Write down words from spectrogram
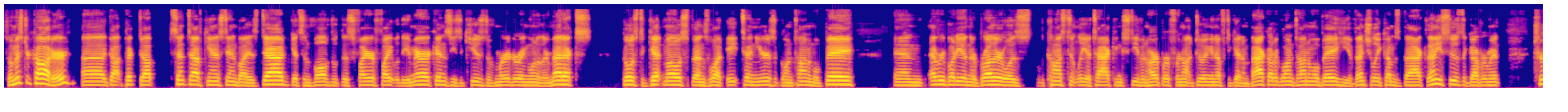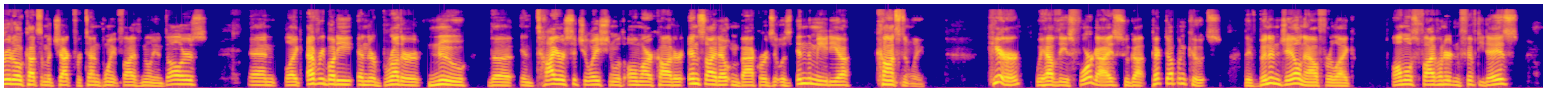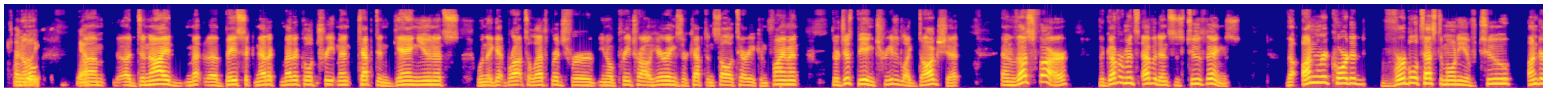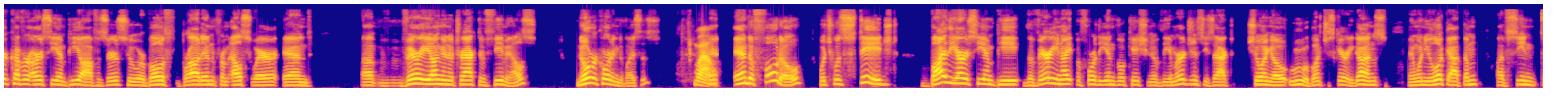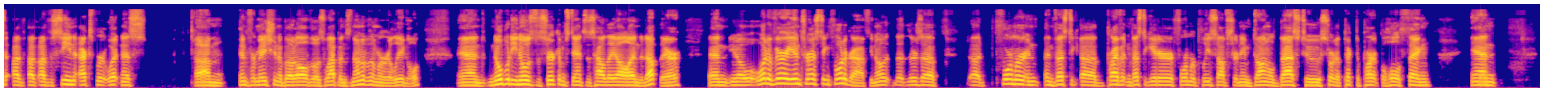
So Mr. Khadr uh, got picked up, sent to Afghanistan by his dad, gets involved with this firefight with the Americans. He's accused of murdering one of their medics, goes to Gitmo, spends what, eight, ten years at Guantanamo Bay, and everybody and their brother was constantly attacking Stephen Harper for not doing enough to get him back out of Guantanamo Bay. He eventually comes back. Then he sues the government. Trudeau cuts him a check for $10.5 million. And like everybody and their brother knew the entire situation with Omar Khadr inside out and backwards. It was in the media constantly. Here we have these four guys who got picked up in Coutts. They've been in jail now for like almost 550 days. You know, yeah. um, uh, denied uh, basic med- medical treatment, kept in gang units. When they get brought to Lethbridge for you know pretrial hearings, they're kept in solitary confinement. They're just being treated like dog shit. And thus far, the government's evidence is two things: the unrecorded verbal testimony of two undercover RCMP officers who were both brought in from elsewhere and uh, very young and attractive females, no recording devices. Wow. And, and, a photo which was staged by the RCMP the very night before the invocation of the Emergencies Act, showing a ooh a bunch of scary guns. And when you look at them, I've seen t- I've, I've seen expert witness um, information about all of those weapons. None of them are illegal and nobody knows the circumstances how they all ended up there and you know what a very interesting photograph you know there's a, a former in, investi- uh, private investigator former police officer named donald best who sort of picked apart the whole thing and yeah.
